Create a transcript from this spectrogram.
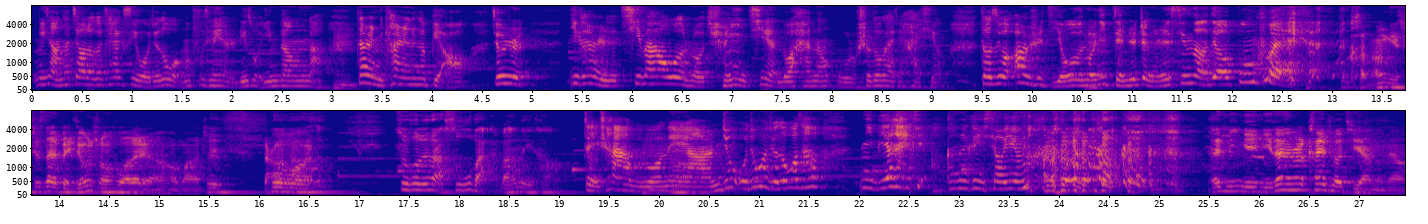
你想，他叫了个 taxi，我觉得我们付钱也是理所应当的。嗯，但是你看着那个表，就是一开始七八欧的时候，乘以七点多还能五十多块钱还行，到最后二十几欧的时候，嗯你简直整个人心脏就要崩溃。不可能，你是在北京生活的人好吗？这打最后得打四五百吧那一趟。得差不多那样，你就我就会觉得我操，你别来讲，刚才可以消音吗？哎，你你你在那边开车体验怎么样？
